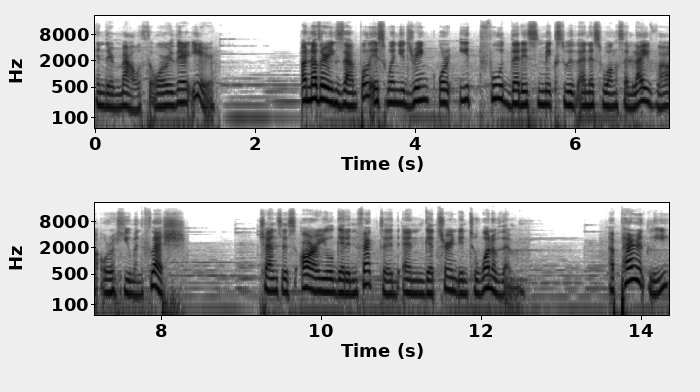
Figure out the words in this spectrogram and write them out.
in their mouth or their ear. Another example is when you drink or eat food that is mixed with an aswang saliva or human flesh chances are you'll get infected and get turned into one of them. Apparently,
